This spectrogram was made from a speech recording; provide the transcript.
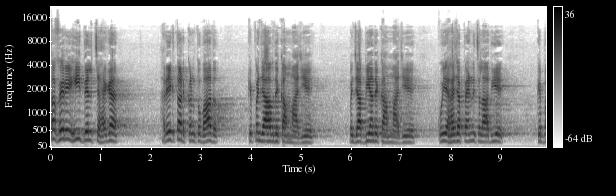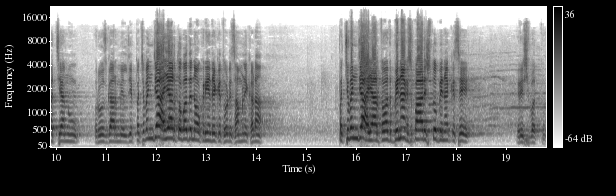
ਤਾਂ ਫਿਰ ਇਹੀ ਦਿਲ ਚ ਹੈਗਾ, ਹਰੇਕ ਧੜਕਣ ਤੋਂ ਬਾਅਦ, ਕਿ ਪੰਜਾਬ ਦੇ ਕੰਮ ਆ ਜਾਈਏ, ਪੰਜਾਬੀਆਂ ਦੇ ਕੰਮ ਆ ਜਾਈਏ, ਕੋਈ ਇਹੋ ਜਿਹਾ ਪੈਨ ਚਲਾ ਦਈਏ, ਕਿ ਬੱਚਿਆਂ ਨੂੰ ਰੋਜ਼ਗਾਰ ਮਿਲ ਜੇ। 55000 ਤੋਂ ਵੱਧ ਨੌਕਰੀਆਂ ਦੇ ਕੇ ਤੁਹਾਡੇ ਸਾਹਮਣੇ ਖੜਾ 55000 ਤੋਂ ਵੱਧ, ਬਿਨਾਂ ਸਿਫਾਰਿਸ਼ ਤੋਂ, ਬਿਨਾਂ ਕਿਸੇ ਰਿਸ਼ਵਤ ਤੋਂ।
